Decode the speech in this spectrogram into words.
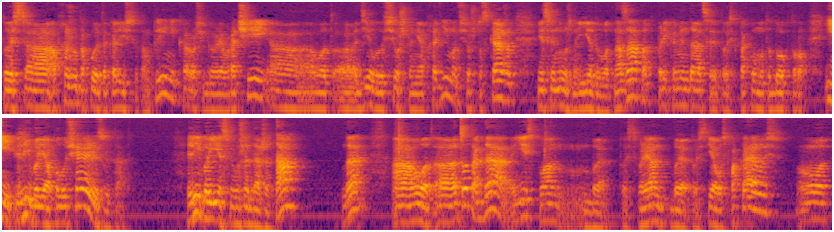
То есть э, обхожу такое-то количество там, клиник, короче говоря, врачей, э, вот, э, делаю все, что необходимо, все, что скажут. Если нужно, еду вот на Запад по рекомендации, то есть к такому-то доктору. И либо я получаю результат, либо если уже даже там, да, а, вот, то тогда есть план Б, то есть вариант Б. То есть я успокаиваюсь, вот,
